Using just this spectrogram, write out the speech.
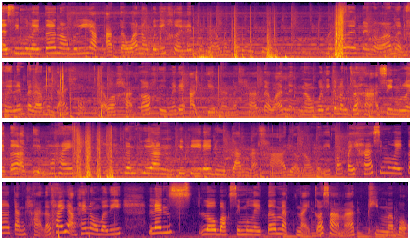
แต่ซิมูเลเตอร์น้องเบลลี่อยากอัดแต่ว่าน้องเบลลี่เคยเล่นไปแล้วมันก็เลยเป็นมันก็เลยเป็นแบบว่าเหมือนเคยเล่นไปแล้วเหมือนได้ของไปแล้วอะค่ะ ก็คือไม่ได้อัดเกมนั้นนะคะ แต่ว่าน้องเบลลี่กำลังจะหาซิมูเลเตอร์อันอื่นเพื่อให้ เพื่อนๆ พี่ๆ ได้ดูกันนะคะ เดี๋ยวน้องเบอรี่ต้องไปหาซิมูเลเตอร์กันค่ะ แล้วถ้าอยากให้น้องเบอรี่เล่น Roblox Simulator แมปไหนก็สามารถพิมพ์มาบอก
